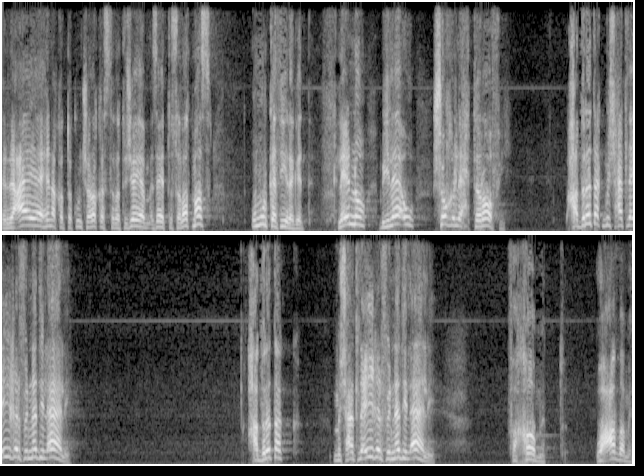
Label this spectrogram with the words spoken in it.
الرعاية هنا قد تكون شراكة استراتيجية زي اتصالات مصر أمور كثيرة جدا. لأنه بيلاقوا شغل احترافي. حضرتك مش هتلاقيه غير في النادي الأهلي. حضرتك مش هتلاقيه غير في النادي الأهلي. فخامه وعظمه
